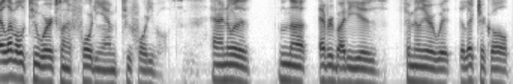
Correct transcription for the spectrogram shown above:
a level two works on a 40 amp 240 volts, mm-hmm. and I know there's not everybody is familiar with electrical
